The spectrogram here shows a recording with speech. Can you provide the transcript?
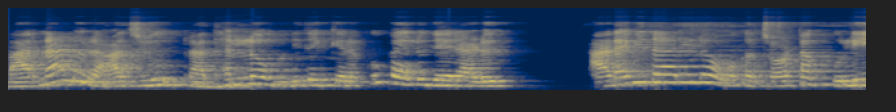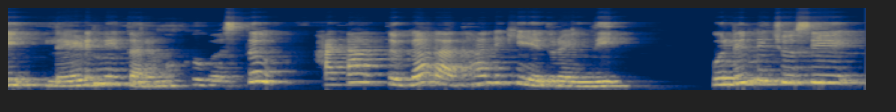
మర్నాడు రాజు రథంలో ముని దగ్గరకు బయలుదేరాడు. అడవి దారిలో ఒక చోట పులి లేడిని తరుముకు వస్తూ హఠాత్తుగా రథానికి ఎదురైంది. పులిని చూసి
